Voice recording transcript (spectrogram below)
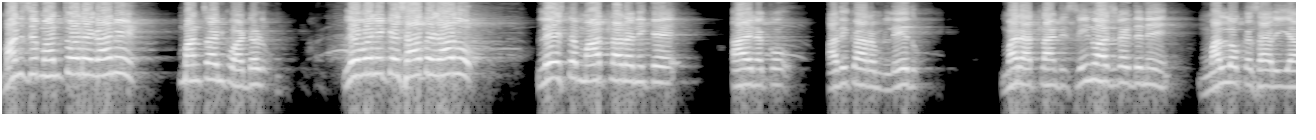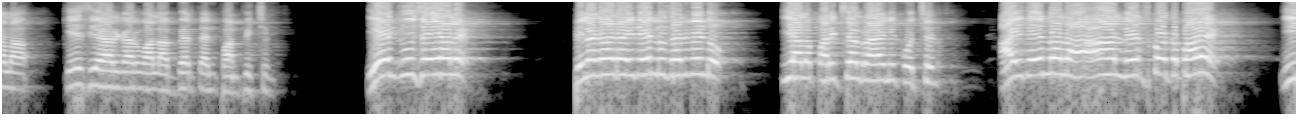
మనిషి మంచోడే గాని మంచానికి పడ్డాడు. లేవనికే శాత కాదు. లేస్తే మాట్లాడనికే ఆయనకు అధికారం లేదు. మరి అట్లాంటి శ్రీనివాసరెడ్డిని మళ్ళొక్కసారి ఇవాళ కేసీఆర్ గారు వాళ్ళ అభ్యర్థి అని పంపించిండు. ఏం చూసేయాలి? పిల్లగాడు ఐదేళ్ళు చదివిండు. ఇవాళ పరీక్షలు రాయనికి వచ్చాడు. ఐదేళ్ళలో ఆలు నేర్చుకోకపోయే ఈ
